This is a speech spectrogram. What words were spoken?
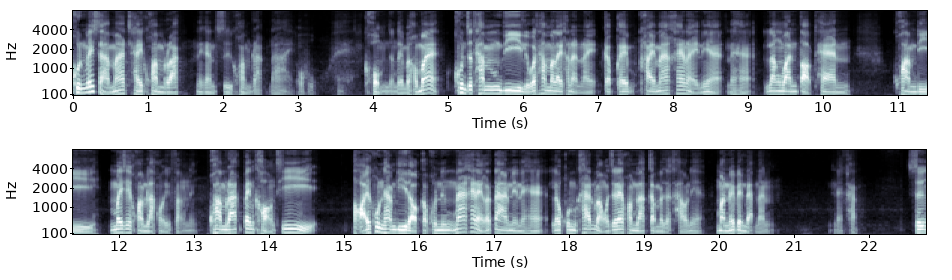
คุณไม่สามารถใช้ความรักในการซื้อความรักได้โอ้โหคมจังเลยหมายความว่า คุณจะทำดีหรือว่าทำอะไรขนาดไหน กับใครใครมากแค่ไหนเนี่ยนะฮะรางวัลตอบแทนความดีไม่ใช่ความรักของอีกฝั่งหนึ่ง ความรักเป็นของที่ ต่อให้คุณทำดีดอกกับคนนึงมากแค่ไหนก็ตามเนี่ยนะฮะแล้วคุณคาดหวังว่าจะได้ความรักกลับมาจากเขาเนี่ย มันไม่เป็นแบบนั้นนะครับ ซึ่ง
